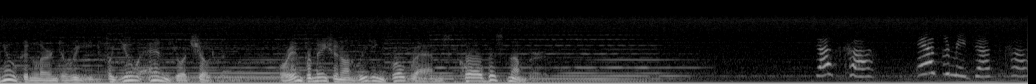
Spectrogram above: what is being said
You can learn to read for you and your children. For information on reading programs, call this number. Me, Jessica!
